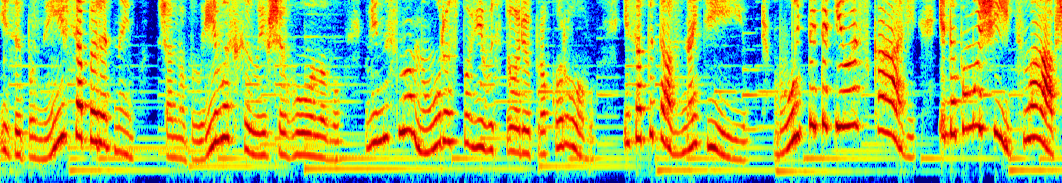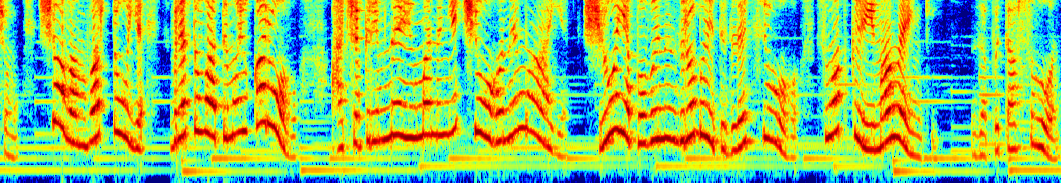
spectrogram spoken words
і зупинився перед ним, шанобливо схиливши голову. Він і слону розповів історію про корову і запитав з надією Будьте такі ласкаві і допоможіть слабшому, що вам вартує врятувати мою корову? Адже крім неї в мене нічого немає. Що я повинен зробити для цього, слабкий і маленький? запитав слон.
